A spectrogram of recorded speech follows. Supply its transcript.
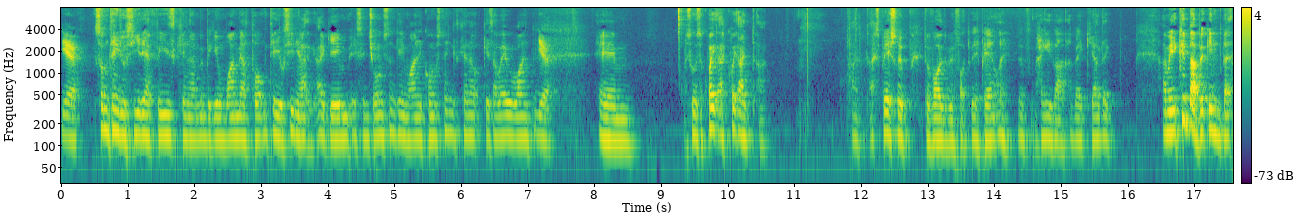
Yeah. Sometimes you'll see referees kind of maybe getting one more talking to. You'll see in a, a game, it's in Johnson game, one the Considine kind of gets away with one. Yeah. Um, so it's a quite a quite a, a especially they've already been fucked with a penalty. They've handed a, a red card. I mean, it could be a booking, but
